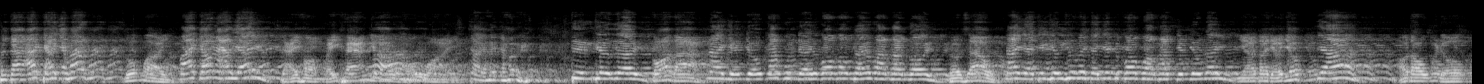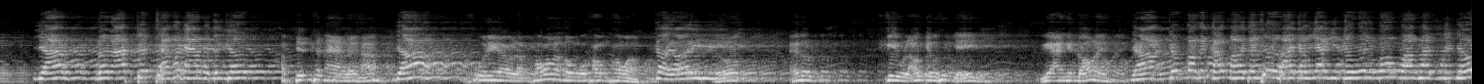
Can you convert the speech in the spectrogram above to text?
thì trời ở chợ nhà phấn? Đúng rồi. Ba chỗ nào vậy? Chạy hòn mỹ kháng với đâu hổ khổ hoài. Trời ơi trời Tiên sư ơi. Có ta. Nay nhiệm vụ các huynh đệ con không thể hoàn thành rồi. Rồi sao? Nay giờ Tiên sư xuống đây trợ giúp con hoàn thành nhiệm vụ đi. Nhờ ta trợ giúp. Dạ. Ở đâu mới được? Dạ Nên áp chính sẵn ở nào nè Tiên sư. Áp chính khách hàng rồi hả? Dạ. Khuya làm khó tôi không không à. Trời ơi. Được. Để tôi kêu lão chân thứ gì? Ra nghênh đón này. dạ chúng con kính cẩn mời tiên sư hạ trần giao dịch vụ với con hoàn thành nhiệm vụ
